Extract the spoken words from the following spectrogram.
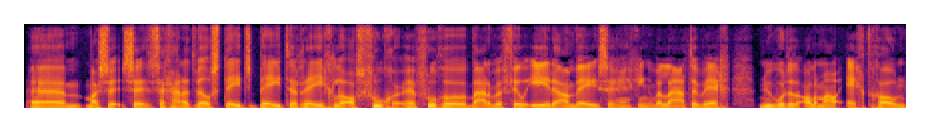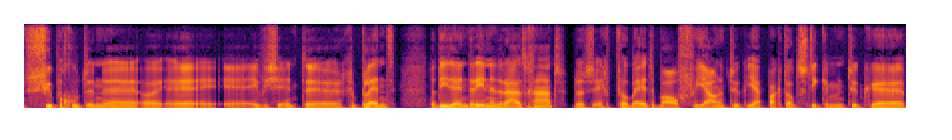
Ehm, maar ze, ze, ze gaan het wel steeds beter regelen als vroeger. Hè. Vroeger waren we veel eerder aanwezig en gingen we later weg. Nu wordt het allemaal echt gewoon supergoed en eh, eh, eh, efficiënt eh, gepland. Dat iedereen erin en eruit gaat. Dat is echt veel beter. Behalve voor jou natuurlijk. Jij pakt dat stiekem natuurlijk eh, een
